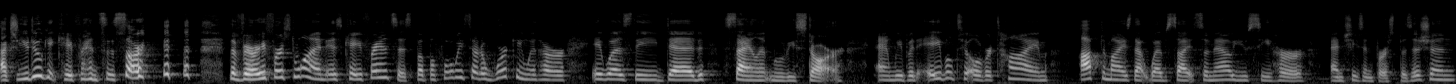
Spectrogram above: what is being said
actually you do get Kay Francis, sorry. the very first one is Kay Francis. But before we started working with her, it was the dead silent movie star. And we've been able to, over time, optimize that website. So now you see her and she's in first position.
